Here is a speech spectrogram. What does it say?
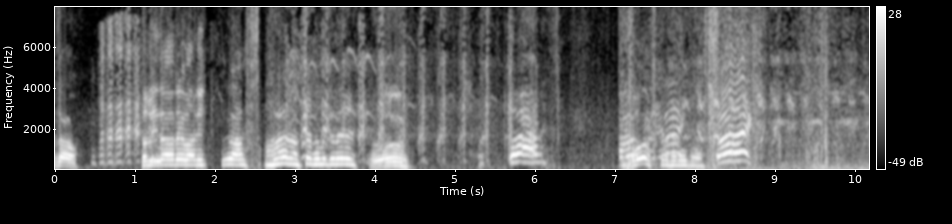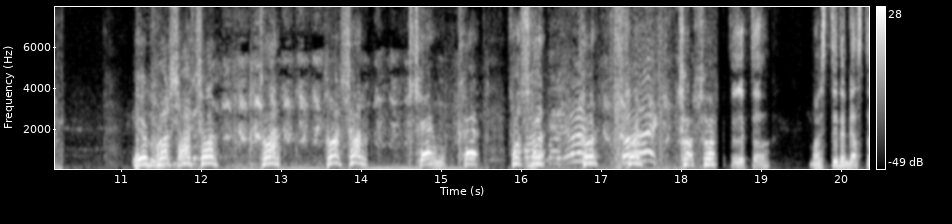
যাও চলি যাও রে বাড়ি। রাস্তা চলে রে এ সর সর সর সর সর। সর সর সর সর সর সর সর সর। তো দেখতো ভাসতে এটা গাছটা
